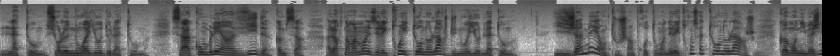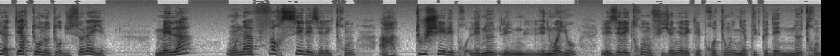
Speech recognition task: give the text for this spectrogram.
l'atome, sur le noyau de l'atome. Ça a comblé un vide comme ça, alors que normalement les électrons ils tournent au large du noyau de l'atome. Il, jamais on touche un proton, un électron ça tourne au large, comme on imagine la Terre tourne autour du Soleil. Mais là, on a forcé les électrons à toucher les, les les- les noyaux. Les électrons ont fusionné avec les protons, il n'y a plus que des neutrons.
